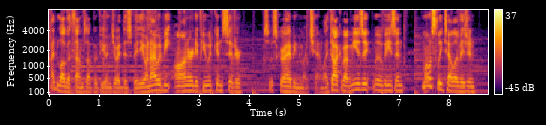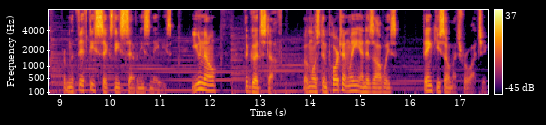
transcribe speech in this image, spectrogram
I'd love a thumbs up if you enjoyed this video, and I would be honored if you would consider subscribing to my channel. I talk about music, movies, and mostly television from the 50s, 60s, 70s, and 80s. You know, the good stuff. But most importantly, and as always, thank you so much for watching.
